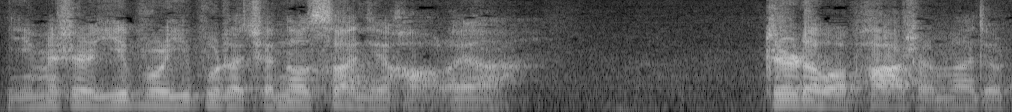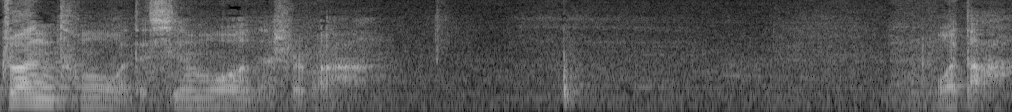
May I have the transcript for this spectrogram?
你们是一步一步的全都算计好了呀？知道我怕什么，就专捅我的心窝子是吧？我打。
